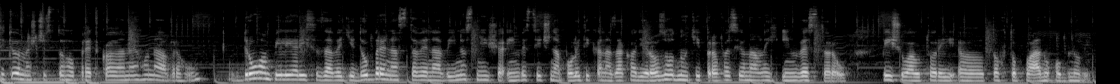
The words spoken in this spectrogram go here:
Citujem ešte z toho predkladaného návrhu. V druhom pilieri sa zavedie dobre nastavená výnosnejšia investičná politika na základe rozhodnutí profesionálnych investorov, píšu autori e, tohto plánu obnovy. E,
